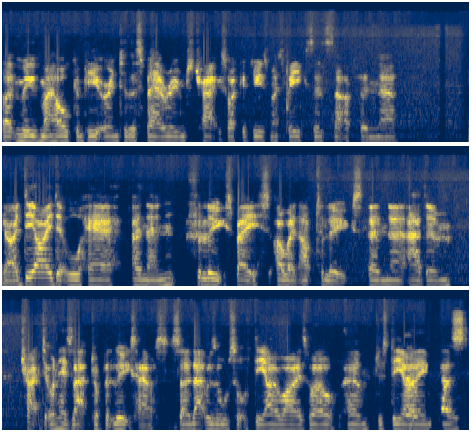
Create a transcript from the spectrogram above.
like move my whole computer into the spare room to track, so I could use my speakers and stuff. And uh, yeah, I DI'd it all here, and then for Luke's space, I went up to Luke's, and uh, Adam tracked it on his laptop at Luke's house. So that was all sort of DIY as well, um, just DIYing. That's-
